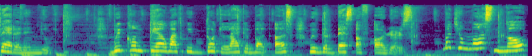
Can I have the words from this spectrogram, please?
better than you. We compare what we don't like about us with the best of others. But you must know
